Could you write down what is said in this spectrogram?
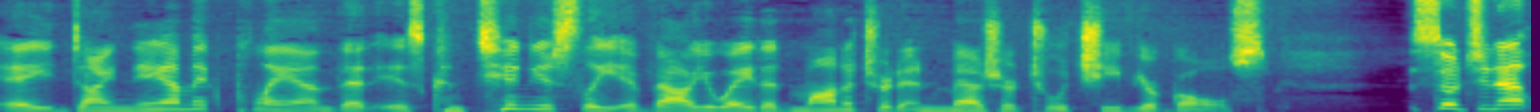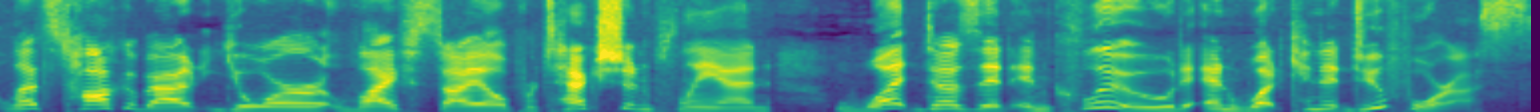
a dynamic plan that is continuously evaluated, monitored, and measured to achieve your goals. So, Jeanette, let's talk about your lifestyle protection plan. What does it include and what can it do for us?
